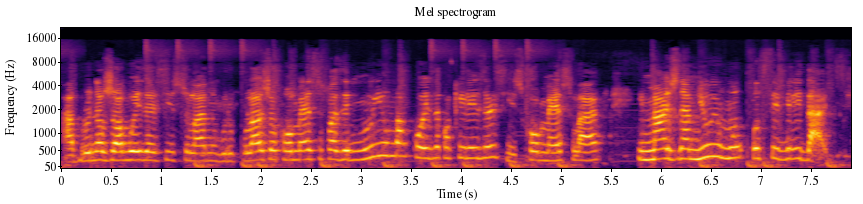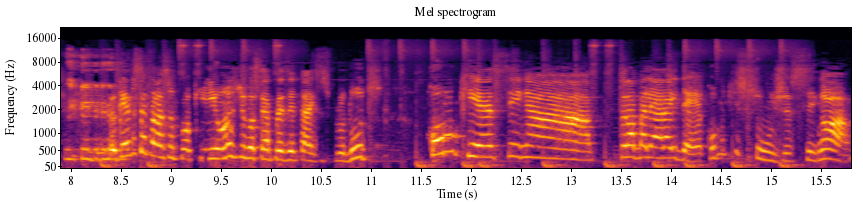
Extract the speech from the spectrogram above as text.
A Bruna joga o exercício lá no grupo lá, já começa a fazer mil e uma coisa com aquele exercício. Começo lá, imagina mil e uma possibilidades. Eu queria que você falasse um pouquinho, antes de você apresentar esses produtos, como que é assim a trabalhar a ideia? Como que surge assim, ó?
